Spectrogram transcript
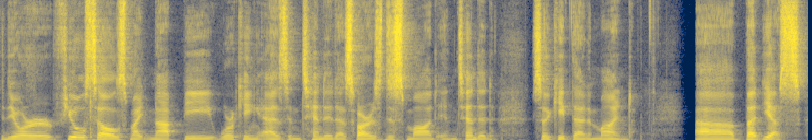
your fuel cells might not be working as intended as far as this mod intended, so keep that in mind. Uh, but yes,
